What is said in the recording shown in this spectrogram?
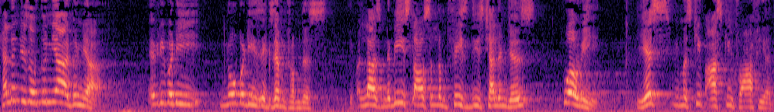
Challenges of dunya are dunya. Everybody, nobody is exempt from this. If Allah's Nabi Sallallahu faced these challenges, who are we? Yes, we must keep asking for afiyat.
